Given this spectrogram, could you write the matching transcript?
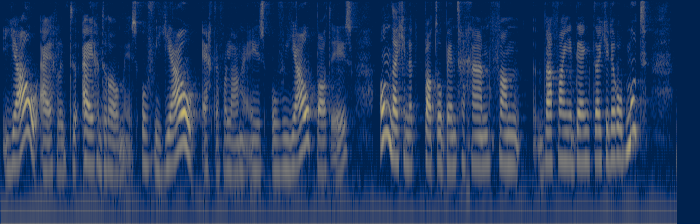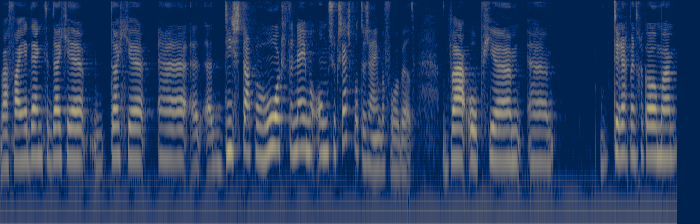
jouw eigenlijk de eigen droom is, of jouw echte verlangen is, of jouw pad is, omdat je het pad op bent gegaan van waarvan je denkt dat je erop moet. Waarvan je denkt dat je, dat je uh, die stappen hoort te nemen om succesvol te zijn, bijvoorbeeld. Waarop je uh, terecht bent gekomen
